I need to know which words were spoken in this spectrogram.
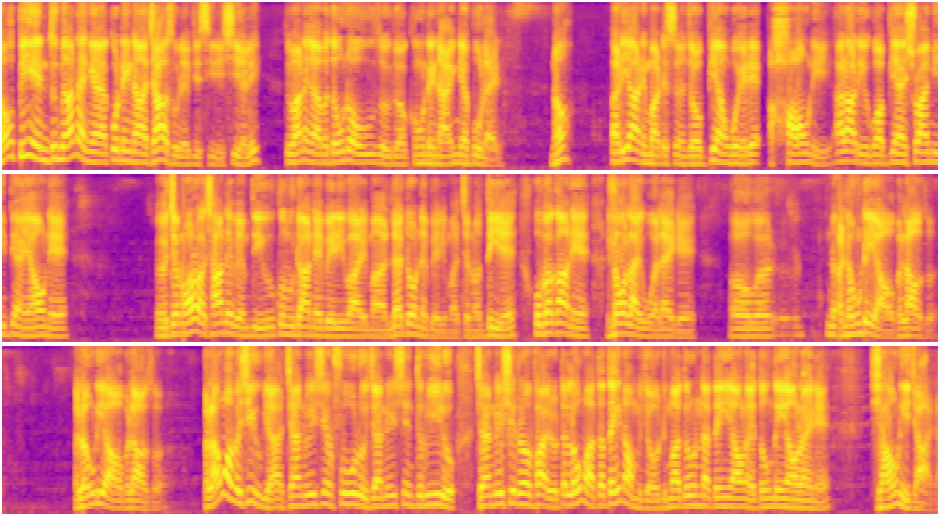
နော်ပြီးရင်သူများနိုင်ငံကကွန်တိန်နာကြားဆိုတဲ့ပစ္စည်းတွေရှိရလေသူများနိုင်ငံမသုံးတော့ဘူးဆိုပြီးတော့ကွန်တိန်နာကြီးနဲ့ပို့လိုက်တယ်နော်အဲ့ဒီကနေမှတစ်စံကျွန်တော်ပြန်ဝယ်တဲ့အဟောင်းတွေအဲ့ဒါတွေကိုကပြန်ရွှိုင်းပြီးပြန်ရောင်းတယ်အဲကျွန်တော်ကတော့အခြားနယ်ပယ်မသိဘူးကွန်ပျူတာနယ်ပယ်တွေဘာတွေမှာလက်တော့နယ်ပယ်တွေမှာကျွန်တော်သိတယ်ဟိုဘက်ကနေလော့လိုက်ဝယ်လိုက်တယ် ဟိုအလုံးတရာကိုဘယ်လောက်ဆိုအလုံးတရာကိုဘယ်လောက်ဆိုဘယ်လောက်မှမရှိဘူးဗျာ generation 4တို့ generation 3တို့ generation 5တို့တစ်လုံးမှာ3သိန်းတောင်မကျော်ဘူးဒီမှာသူတို့2သိန်းရောင်းလိုက်3သိန်းရောင်းလိုက်နဲ့ရောင်းနေကြတယ်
